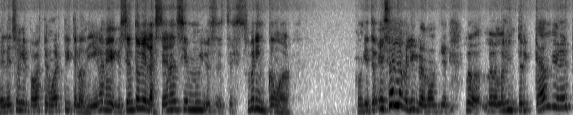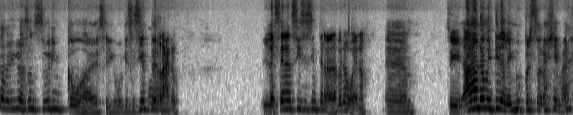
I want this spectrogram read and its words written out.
el hecho de que el papá esté muerto y te lo digan. eh, siento que la escena en sí es muy súper incómoda. Como que te- esa es la película, como que lo- lo- los intercambios en esta película son súper incómodos a veces, y como que se siente Mm. raro. Y la escena en sí se siente rara, pero bueno. eh, sí. Ah, no, mentira, tengo un personaje más.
